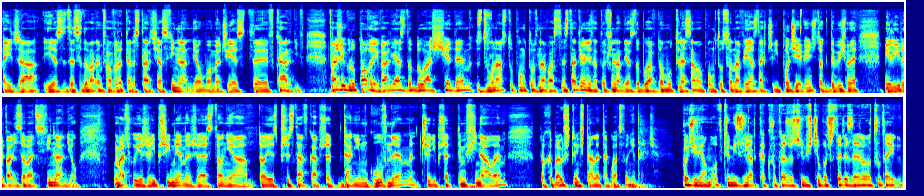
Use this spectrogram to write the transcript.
Page'a jest zdecydowanym faworytem starcia z Finlandią, bo mecz jest e, w Cardiff. W fazie grupowej Walia zdobyła 7 z 12 punktów na własnym stadionie, za to Finlandia zdobyła w domu tyle samo punktów, co na wyjazdach, czyli po 9, to gdybyśmy mieli rywalizować z Finlandią. Maćku, jeżeli przyjmiemy, że Estonia to jest przystawka przed daniem głównym, czyli przed tym finałem, to chyba już w tym finale tak łatwo nie będzie. Podziwiam optymizm Jarka Kruka rzeczywiście, bo 4-0 tutaj,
